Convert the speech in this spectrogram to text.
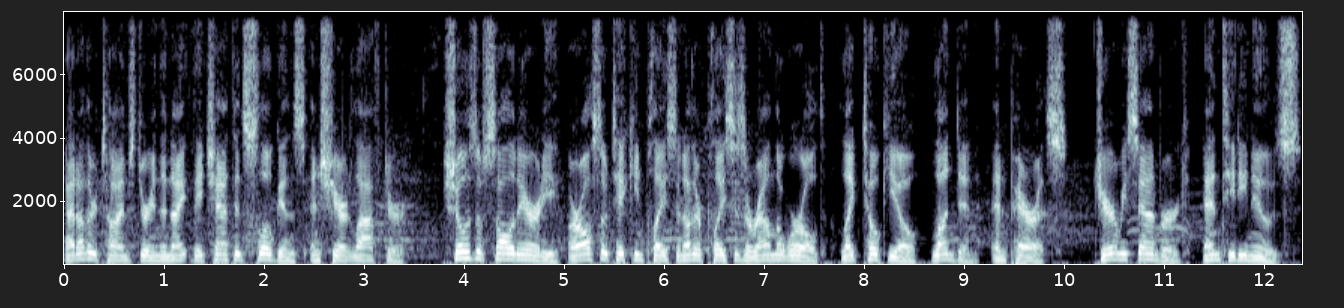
At other times during the night, they chanted slogans and shared laughter. Shows of solidarity are also taking place in other places around the world, like Tokyo, London, and Paris. Jeremy Sandberg, NTD News.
